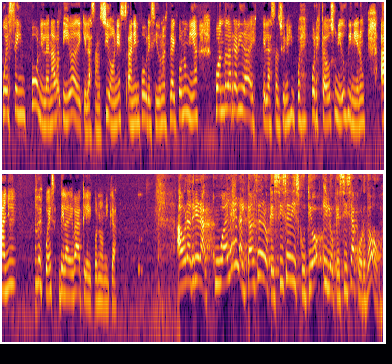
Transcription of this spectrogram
pues se impone la narrativa de que las sanciones han empobrecido nuestra economía, cuando la realidad es que las sanciones impuestas por Estados Unidos vinieron años después de la debacle económica. Ahora, Adriana, ¿cuál es el alcance de lo que sí se discutió y lo que sí se acordó?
